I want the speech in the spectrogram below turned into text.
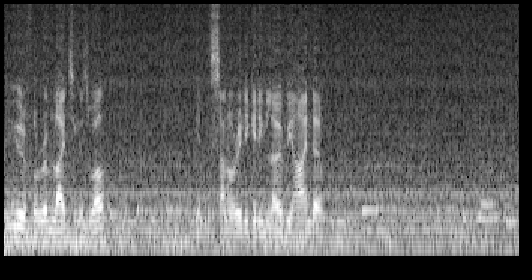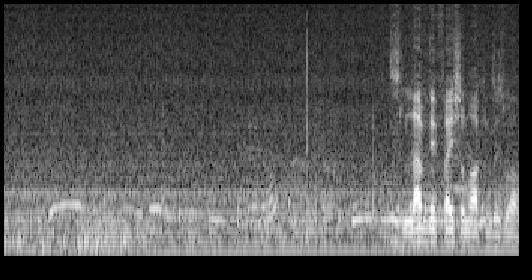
Beautiful rim lighting as well. Again, the sun already getting low behind her. Just love their facial markings as well.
